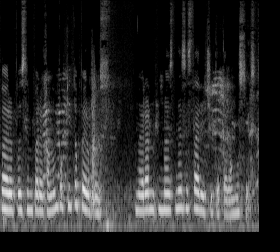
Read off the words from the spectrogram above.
Para pues emparejarlo un poquito, pero pues no, era, no es necesario, chicas, que hagamos esto.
